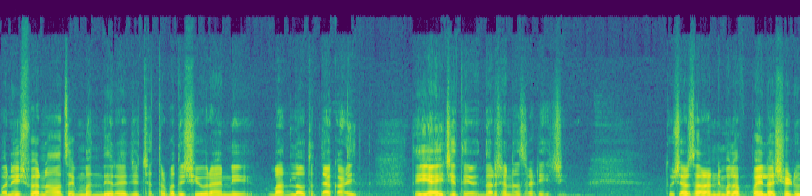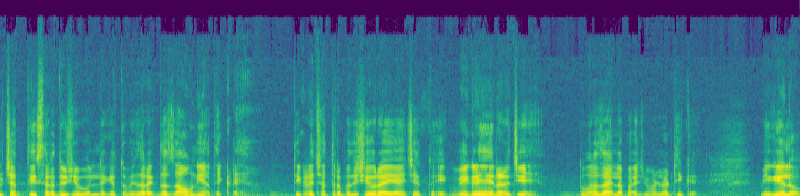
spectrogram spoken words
बनेश्वर नावाचं एक मंदिर आहे जे छत्रपती शिवरायांनी बांधलं होतं त्या काळीत. ते यायचे ते दर्शनासाठी तुषार सरांनी मला पहिल्या शेड्यूलच्या तिसऱ्या दिवशी बोलले की तुम्ही जरा एकदा जाऊन या तिकडे. तिकडे छत्रपती शिवराय यायचे तर एक वेगळी एनर्जी आहे. तुम्हाला जायला पाहिजे. म्हटलं ठीक आहे. मी गेलो.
